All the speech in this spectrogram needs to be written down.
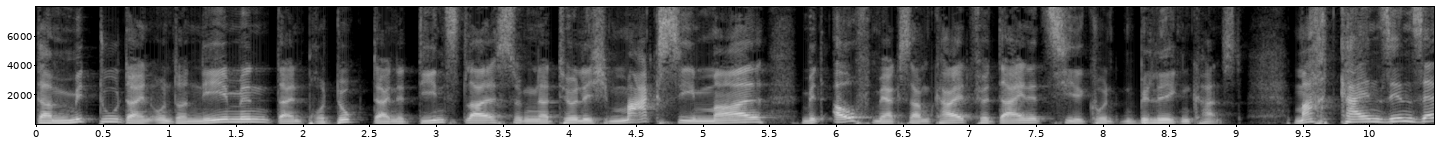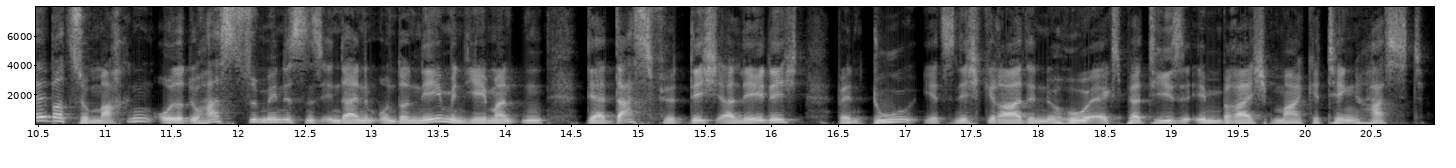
damit du dein Unternehmen, dein Produkt, deine Dienstleistung natürlich maximal mit Aufmerksamkeit für deine Zielkunden belegen kannst. Macht keinen Sinn, selber zu machen oder du hast zumindest in deinem Unternehmen jemanden, der das für dich erledigt, wenn du jetzt nicht gerade eine hohe Expertise im Bereich Marketing hast.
